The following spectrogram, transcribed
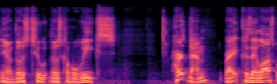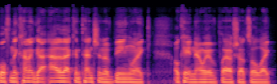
you know those two those couple weeks hurt them, right? Because they lost both, and they kind of got out of that contention of being like, okay, now we have a playoff shot, so like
